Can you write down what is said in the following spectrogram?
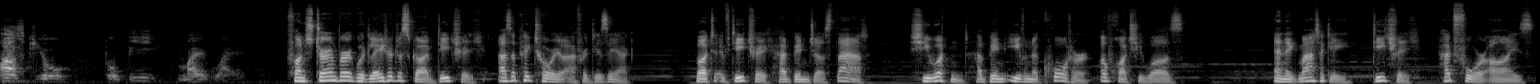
ask you to be my wife? Von Sternberg would later describe Dietrich as a pictorial aphrodisiac. But if Dietrich had been just that, she wouldn't have been even a quarter of what she was. Enigmatically, Dietrich had four eyes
